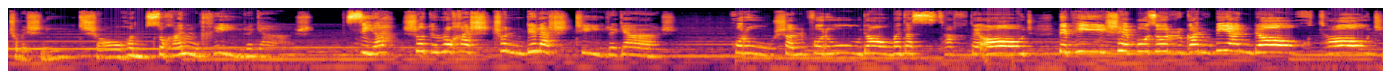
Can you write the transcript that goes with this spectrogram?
چو بشنید شاه سخن خیره گشت. سیه شد رخش چون دلش تیره گشت. خروشان فرود آمد از تخت عاج. به پیش بزرگان بینداخت تاج.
